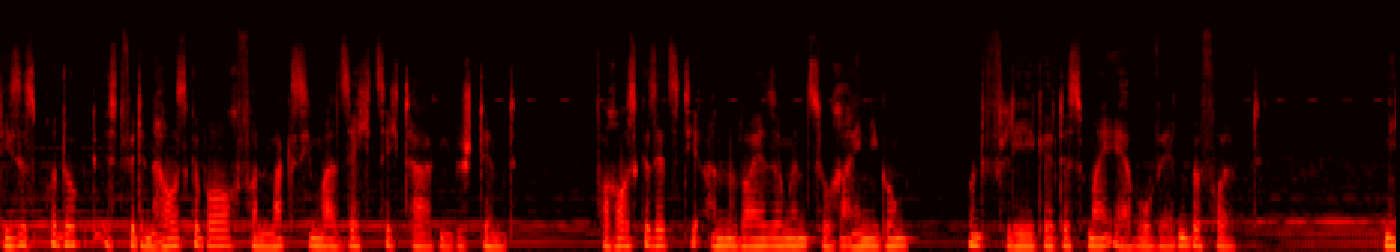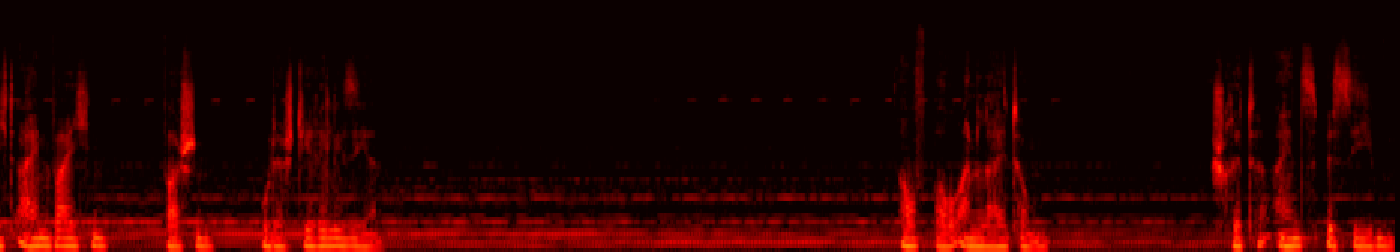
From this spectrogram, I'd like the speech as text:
Dieses Produkt ist für den Hausgebrauch von maximal 60 Tagen bestimmt vorausgesetzt die Anweisungen zur Reinigung und Pflege des MyAirvo werden befolgt. Nicht einweichen, waschen oder sterilisieren. Aufbauanleitung Schritte 1 bis 7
